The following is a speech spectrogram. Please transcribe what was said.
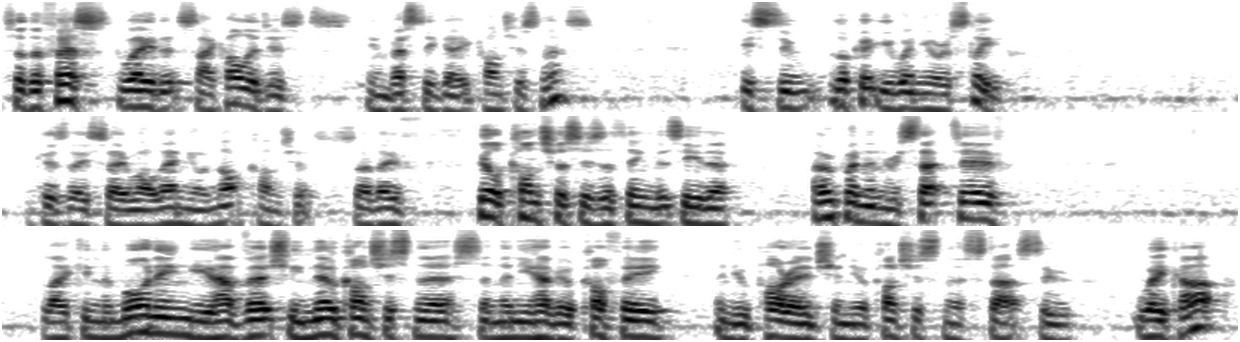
So the first way that psychologists investigate consciousness is to look at you when you're asleep. Because they say, well, then you're not conscious. So they feel conscious is a thing that's either open and receptive, like in the morning you have virtually no consciousness and then you have your coffee and your porridge and your consciousness starts to wake up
